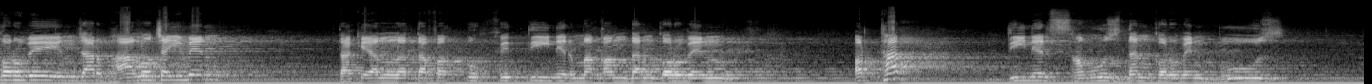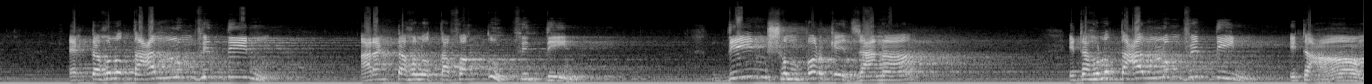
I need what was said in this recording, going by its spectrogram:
করবেন, যার ভালো চাইবেন, তাকে আল্লাহ তাফাকুফিদ্দিনের মাকাম দান করবেন। অর্থাৎ দিনের সামুজ দান করবেন বুঝ একটা হলো তাল্লুম ফিদ্দিন আর একটা হলো তাফাক্কু ফিদ্দিন। দিন সম্পর্কে জানা, এটা হলো তাল্লুম ফিদ্দিন, এটা আম।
